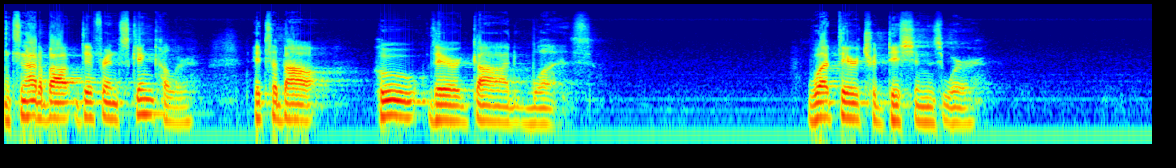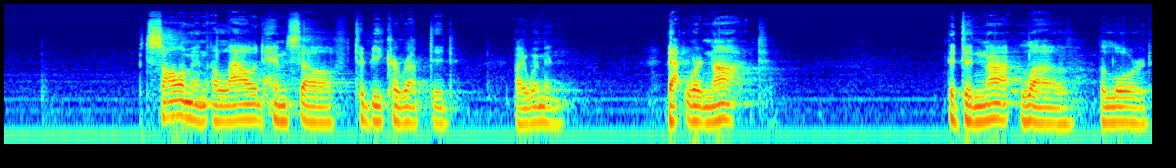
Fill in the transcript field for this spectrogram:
it's not about different skin color. It's about who their God was, what their traditions were. But Solomon allowed himself to be corrupted by women that were not, that did not love the Lord.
